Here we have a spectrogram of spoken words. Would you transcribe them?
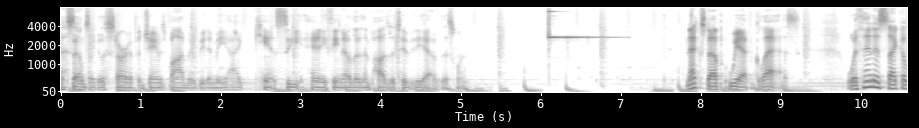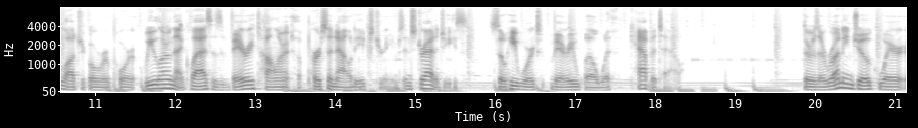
That sounds like the start of a James Bond movie to me. I can't see anything other than positivity out of this one. Next up, we have Glaz. Within his psychological report, we learn that Glaz is very tolerant of personality extremes and strategies, so he works very well with Capitao. There is a running joke where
